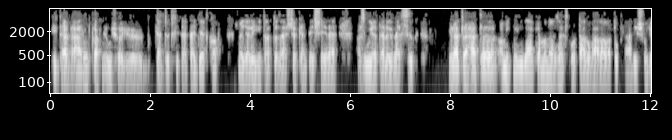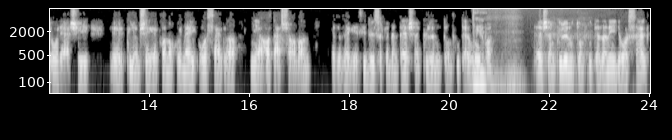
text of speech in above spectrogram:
hitelbe árut kapni, úgyhogy kettőt fizet, egyet kap, megy a régi tartozás csökkentésére, az újat elővesszük. Illetve hát, amit még ide el kell mondani az exportáló vállalatoknál is, hogy óriási különbségek vannak, hogy melyik országra milyen hatással van ez az egész időszak, ebben teljesen külön úton fut Európa. Teljesen külön úton fut ez a négy ország,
